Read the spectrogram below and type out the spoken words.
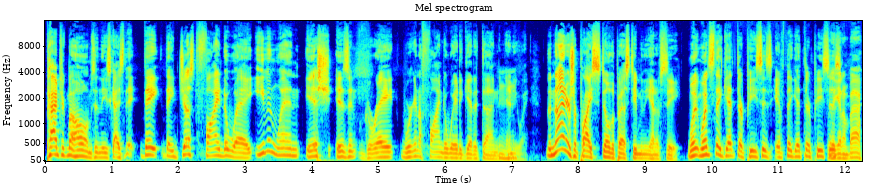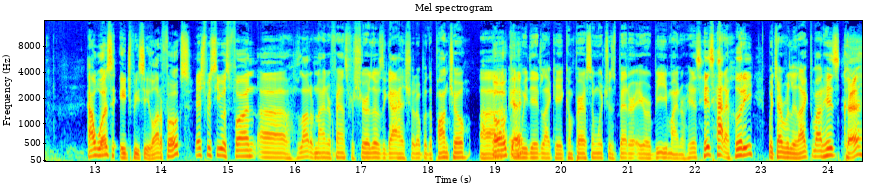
Patrick Mahomes and these guys, they they they just find a way. Even when ish isn't great, we're going to find a way to get it done anyway. The Niners are probably still the best team in the NFC. When- Once they get their pieces, if they get their pieces, They get him back. how was HPC? A lot of folks. HPC was fun. Uh, a lot of Niner fans for sure. There was a guy who showed up with a poncho. Uh, Oh, okay. And we did like a comparison, which was better, A or B, mine or his. His had a hoodie, which I really liked about his. Okay.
